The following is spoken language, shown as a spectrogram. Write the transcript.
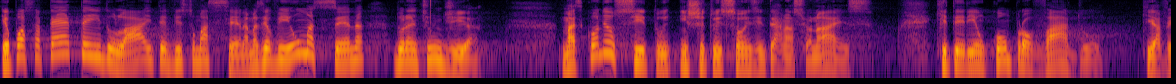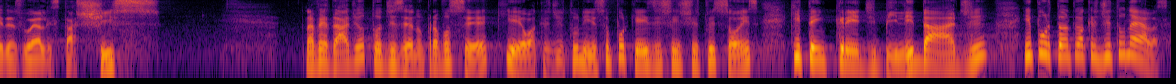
Eu posso até ter ido lá e ter visto uma cena, mas eu vi uma cena durante um dia. Mas quando eu cito instituições internacionais que teriam comprovado que a Venezuela está X, na verdade, eu estou dizendo para você que eu acredito nisso porque existem instituições que têm credibilidade e, portanto, eu acredito nelas.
